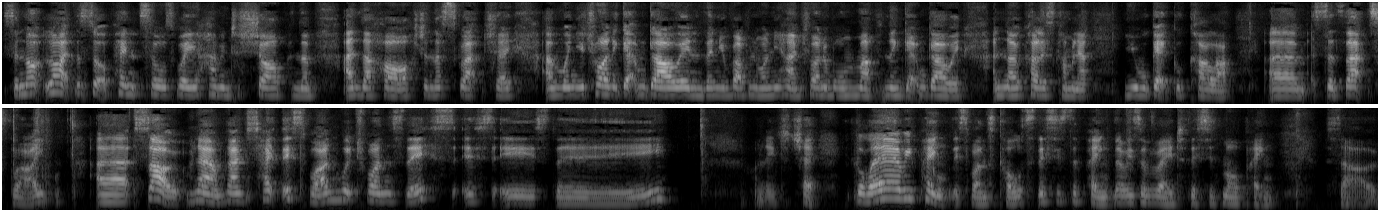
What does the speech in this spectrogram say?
So not like the sort of pencils where you're having to sharpen them and they're harsh and they're scratchy. And when you're trying to get them going and then you're rubbing them on your hand trying to warm them up and then get them going and no colours coming out you will get good colour. Um, so that's great. Uh, so now I'm going to take this one. Which one's this? This is the... I need to check. Glary pink, this one's called. So this is the pink. There is a red. This is more pink. So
